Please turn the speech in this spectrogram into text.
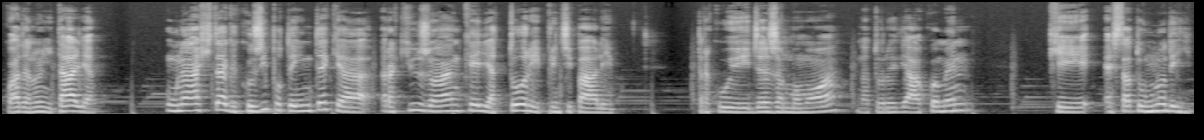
qua da noi in Italia. Un hashtag così potente che ha racchiuso anche gli attori principali, tra cui Jason Momoa, l'attore di Aquaman, che è stato uno dei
